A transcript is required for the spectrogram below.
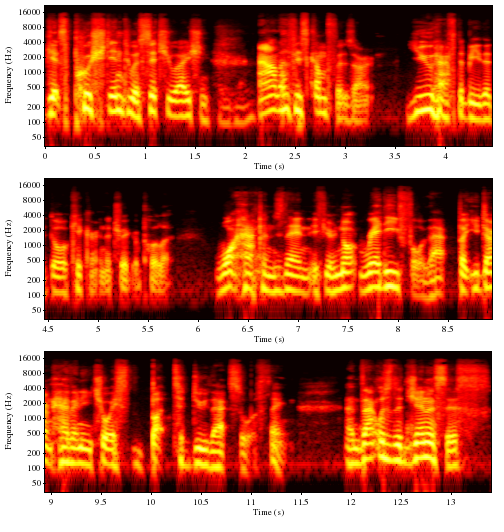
gets pushed into a situation mm-hmm. out of his comfort zone? You have to be the door kicker and the trigger puller what happens then if you're not ready for that, but you don't have any choice but to do that sort of thing? And that was the genesis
